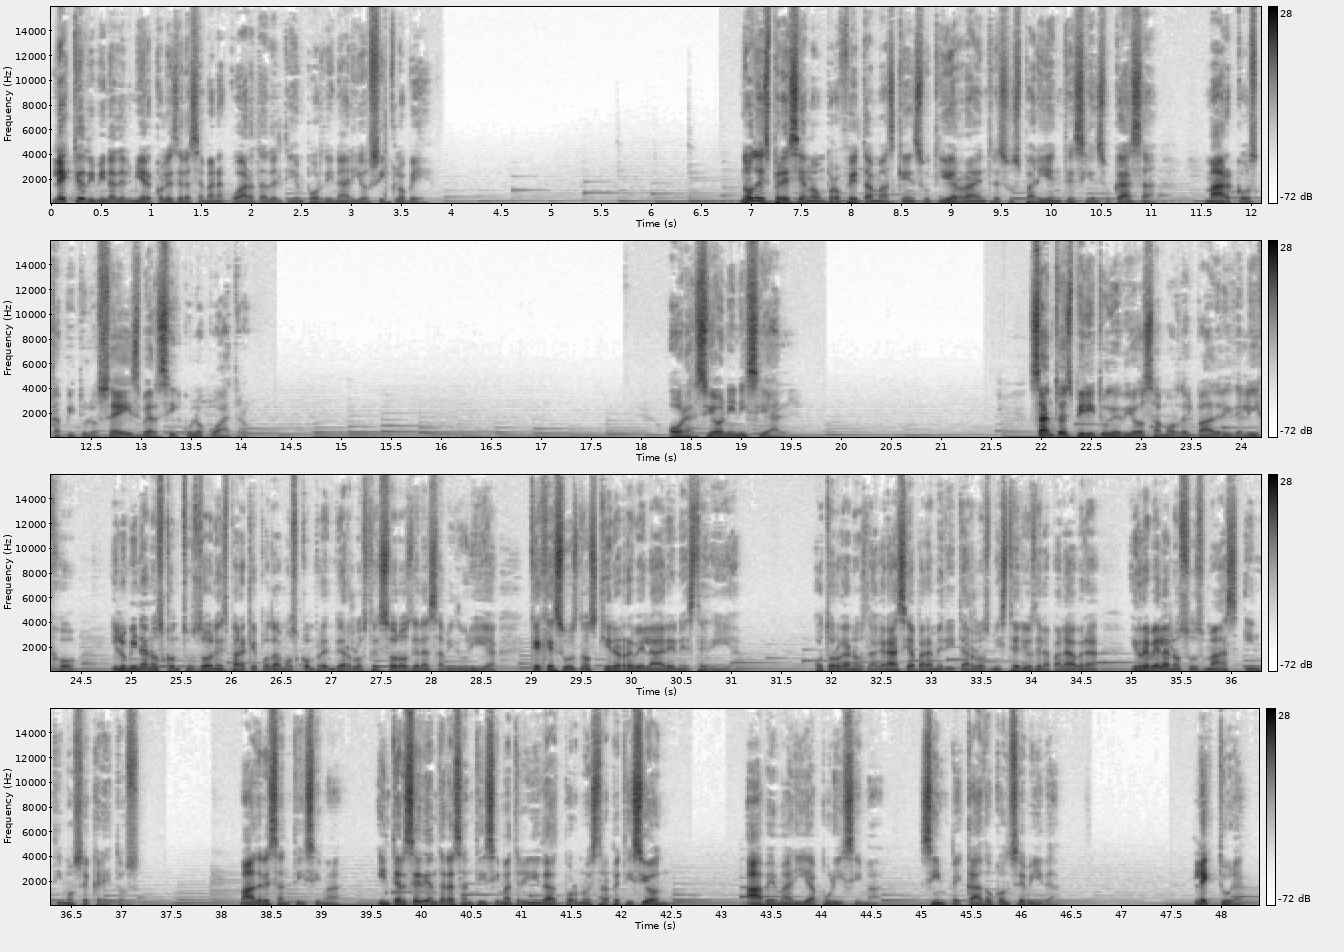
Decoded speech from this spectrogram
Lectio Divina del miércoles de la semana cuarta del tiempo ordinario, ciclo B. No desprecian a un profeta más que en su tierra, entre sus parientes y en su casa. Marcos capítulo 6, versículo 4. Oración inicial. Santo Espíritu de Dios, amor del Padre y del Hijo, ilumínanos con tus dones para que podamos comprender los tesoros de la sabiduría que Jesús nos quiere revelar en este día. Otórganos la gracia para meditar los misterios de la palabra y revélanos sus más íntimos secretos. Madre Santísima, intercede ante la Santísima Trinidad por nuestra petición. Ave María Purísima, sin pecado concebida. Lectura.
